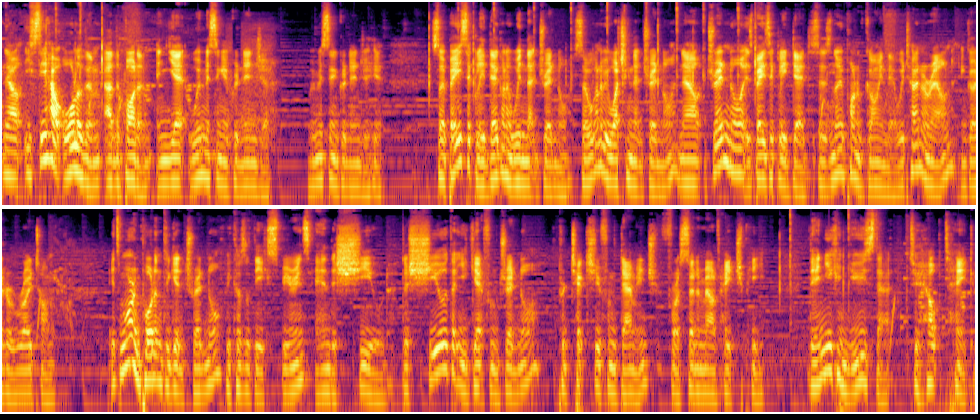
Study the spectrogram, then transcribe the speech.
now, you see how all of them are at the bottom, and yet we're missing a Greninja. We're missing a Greninja here. So basically, they're going to win that Drednaw. So we're going to be watching that Drednaw. Now, Drednaw is basically dead, so there's no point of going there. We turn around and go to Rotom. It's more important to get Drednaw because of the experience and the shield. The shield that you get from Drednaw protects you from damage for a certain amount of HP. Then you can use that to help take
